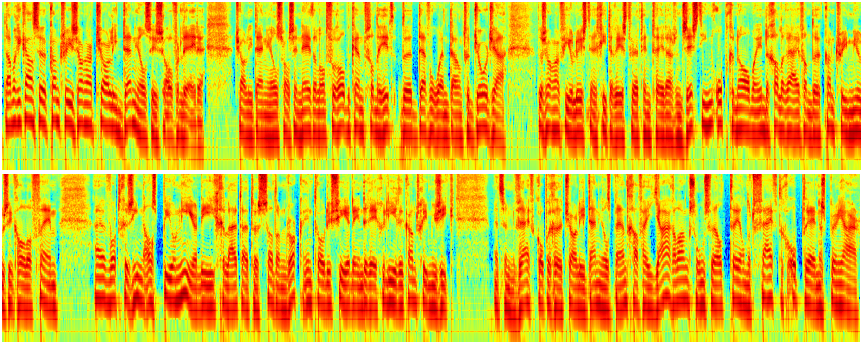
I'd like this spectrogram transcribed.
De Amerikaanse countryzanger Charlie Daniels is overleden. Charlie Daniels was in Nederland vooral bekend van de hit The Devil Went Down to Georgia. De zanger, violist en gitarist werd in 2016 opgenomen in de galerij van de Country Music Hall of Fame. Hij wordt gezien als pionier die geluid uit de Southern Rock introduceerde in de reguliere countrymuziek. Met zijn vijfkoppige Charlie Daniels Band gaf hij jarenlang soms wel 250 optredens per jaar.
